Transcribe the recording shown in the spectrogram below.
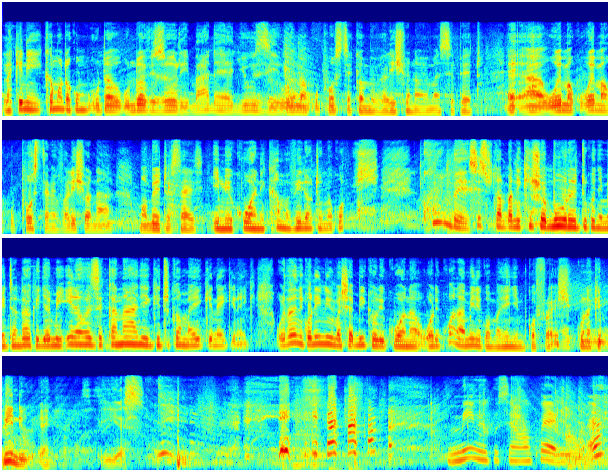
Lakini kama utagundua vizuri, baada ya juzi Wema kupost akiwa amevalishwa na Wema Sepetu eh, uh, Wema, Wema kupost amevalishwa na Mobeto Styles, imekuwa ni kama vile watu wamekuwa "Eh, kumbe sisi tunabanikishwa bure tu kwenye mitandao ya kijamii, inawezekanaje kitu kama hiki na hiki na hiki? Unadhani kwa nini mashabiki walikuwa na walikuwa naamini kwamba nyinyi mko fresh? Kuna kipindi eh, yes Mimi kusema kweli, eh,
